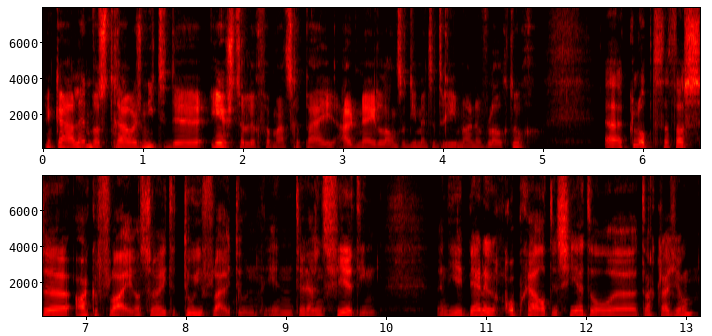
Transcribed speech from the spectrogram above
en KLM was trouwens niet de eerste luchtvaartmaatschappij uit Nederland die met de Dreamliner vloog, toch? Uh, klopt, dat was uh, Arkefly, want zo heette Toeifly toen, in 2014. En die ben ik opgehaald in Seattle, uh, toch Klaas-Jan?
